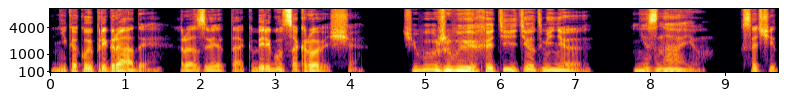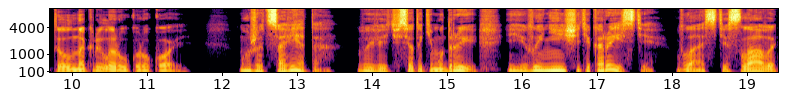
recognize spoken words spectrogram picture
никакой преграды. Разве так берегут сокровища? «Чего же вы хотите от меня?» «Не знаю». Сочитал накрыла руку рукой. «Может, совета? Вы ведь все-таки мудры, и вы не ищете корысти, власти, славы.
